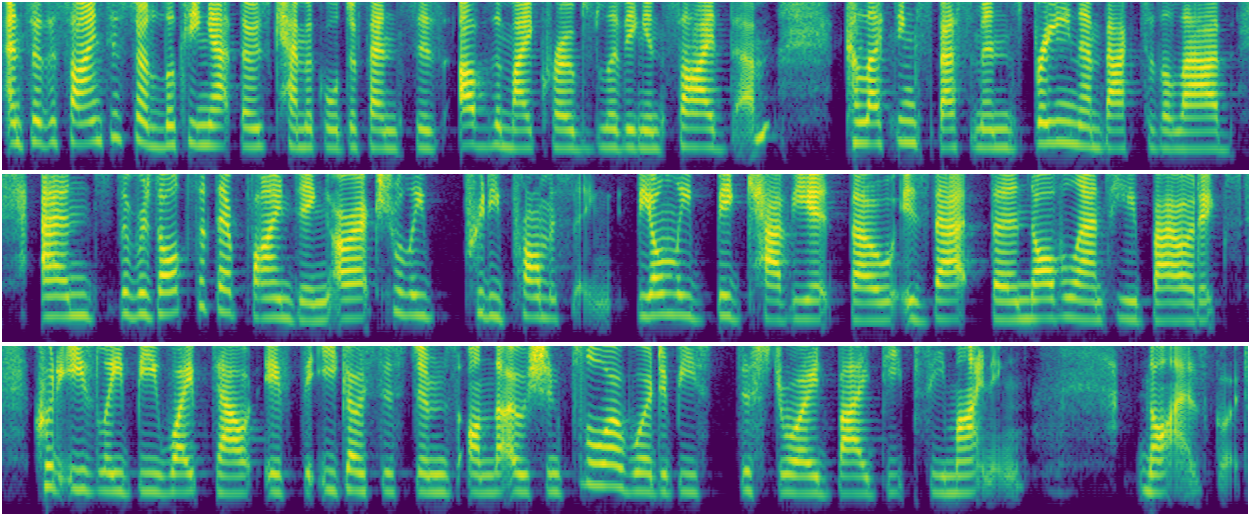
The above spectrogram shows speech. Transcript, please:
And so the scientists are looking at those chemical defenses of the microbes living inside them, collecting specimens, bringing them back to the lab. And the results that they're finding are actually pretty promising. The only big caveat, though, is that the novel antibiotics could easily be wiped out if the ecosystems on the ocean floor were to be destroyed by deep sea mining. Not as good.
